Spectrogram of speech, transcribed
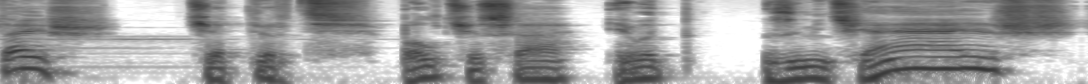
Читаешь четверть, полчаса, и вот замечаешь,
